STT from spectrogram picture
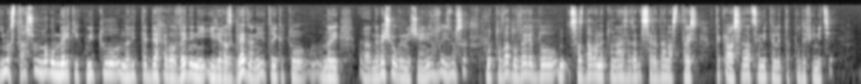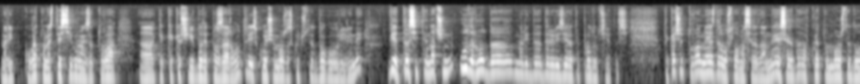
Има страшно много мерки, които нали, те бяха въведени или разгледани, тъй като нали, не беше ограничен износа, но това доведе до създаването на среда на стрес. В такава среда цените летат по дефиниция. Нали, когато не сте сигурни за това а, какъв ще бъде пазар утре и с кое ще може да сключите договори или не, вие търсите начин ударно да, нали, да, да реализирате продукцията си. Така че това не е здравословна среда, не е среда, в която можете да,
